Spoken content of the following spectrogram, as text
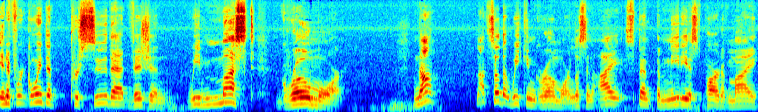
and if we're going to pursue that vision, we must grow more. Not, not so that we can grow more. Listen, I spent the meatiest part of my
